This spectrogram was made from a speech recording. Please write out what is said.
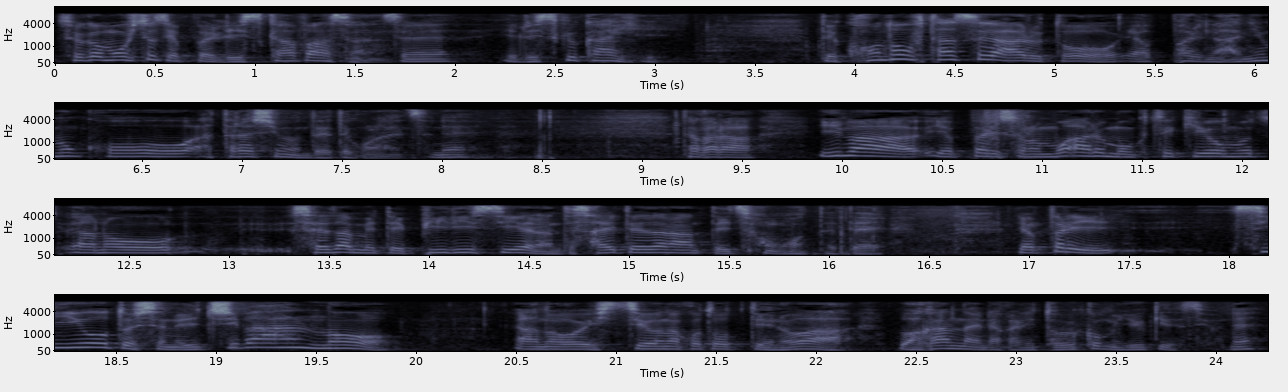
それからもう一つやっぱりリスクアバースなんですね。リスク回避。で、この二つがあると、やっぱり何もこう、新しいもの出てこないんですね。だから今、やっぱりそのある目的をあの定めて PDCA なんて最低だなっていつも思ってて、やっぱり CEO としての一番のあの必要なことっていうのは、分かんない中に飛び込む勇気ですよね。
